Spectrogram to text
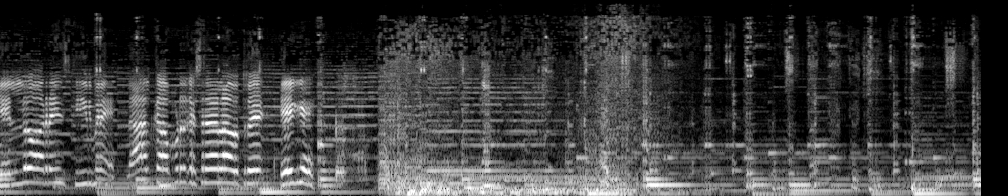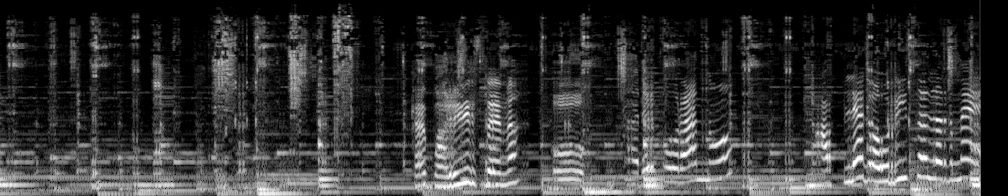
येल्लो ऑरेंज थीम आहे. लाल कापड कशाला लावतोय? हे घे. काय भारी दिसतंय ना? हो. अरे पोरांनो आपल्या गौरीचं लग्न आहे.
